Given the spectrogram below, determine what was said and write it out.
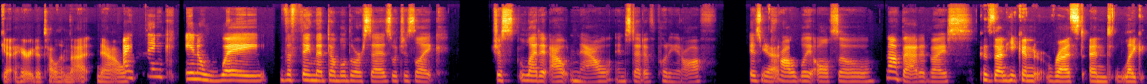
get Harry to tell him that now. I think, in a way, the thing that Dumbledore says, which is like, just let it out now instead of putting it off, is Yeah. probably also not bad advice. because then he can rest and like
